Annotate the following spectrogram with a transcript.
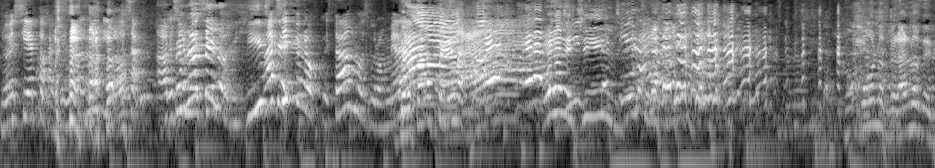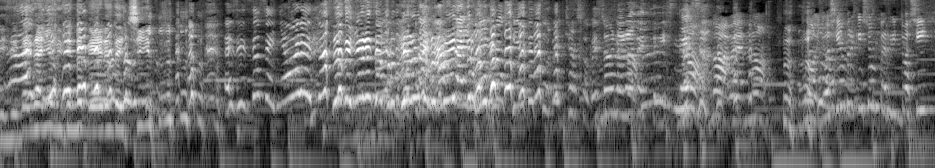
No es cierto, Jaime, no estás mentirosa. No Apenas te lo dijiste. Ah, sí, pero estábamos bromeando. Pero estaba Ah, peda. Ah, era Era de de chill. ¿Cómo nos verán los de 16 años diciendo que eres de chill? Así estos señores, Estos señores se apropiaron de lo Hasta tu rechazo. ¿Ves? No, no, no. de tristeza. No, no, a ver, no. No, yo siempre quise un perrito así.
